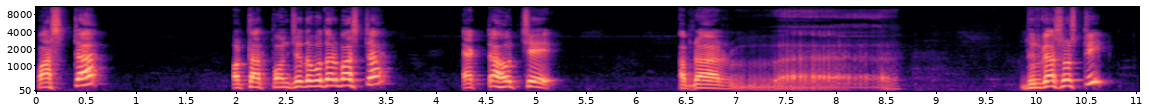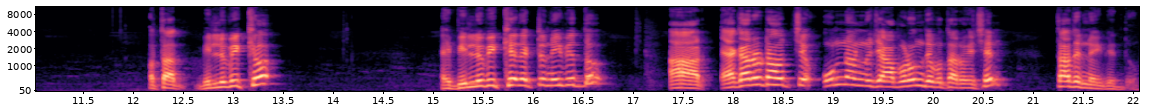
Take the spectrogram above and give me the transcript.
পাঁচটা, অর্থাৎ পঞ্চদেবতার পাঁচটা, একটা হচ্ছে আপনার দুর্গা ষষ্ঠী অর্থাৎ বিল্লুবৃক্ষ এই বিল্লুবৃক্ষের একটা নৈবেদ্য, আর এগারোটা হচ্ছে অন্যান্য যে আবরণ দেবতা রয়েছেন, তাদের নৈবেদ্য।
